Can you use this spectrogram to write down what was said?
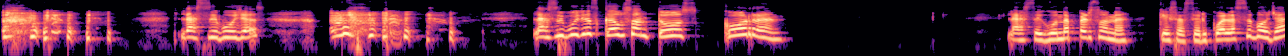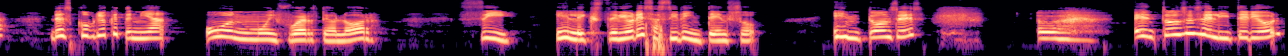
las cebollas las cebollas causan tos, corran. La segunda persona que se acercó a la cebolla descubrió que tenía un muy fuerte olor. Sí, el exterior es así de intenso. Entonces... entonces el interior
